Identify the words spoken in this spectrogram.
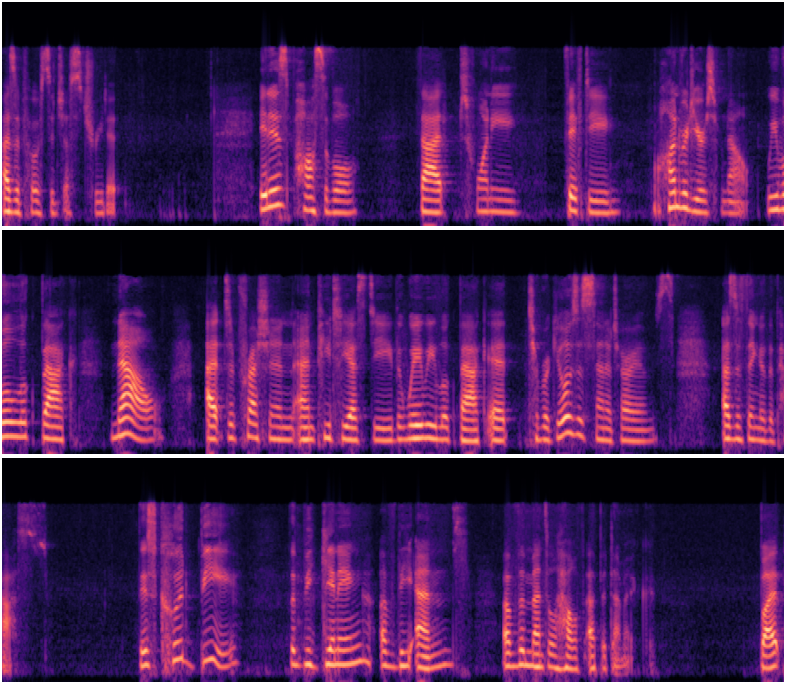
as opposed to just treat it. It is possible that 20, 50, 100 years from now, we will look back now at depression and PTSD the way we look back at tuberculosis sanitariums as a thing of the past. This could be the beginning of the end of the mental health epidemic. But,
